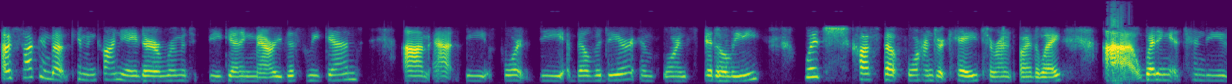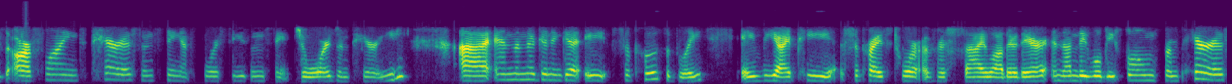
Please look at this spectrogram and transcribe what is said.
I was talking about Kim and Kanye. They're rumored to be getting married this weekend um, at the Fort de Belvedere in Florence, Italy which costs about 400k to rent, by the way. Uh, wedding attendees are flying to Paris and staying at Four Seasons, St. George, and Paris. Uh, and then they're going to get a supposedly a VIP surprise tour of Versailles while they're there, and then they will be flown from Paris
